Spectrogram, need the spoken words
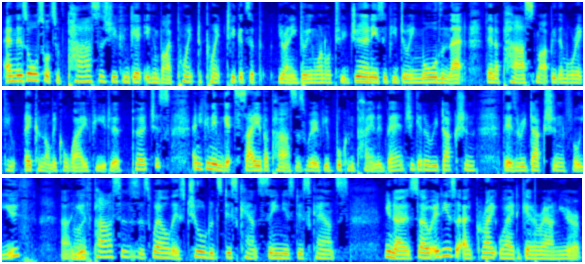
And there's all sorts of passes you can get. You can buy point to point tickets if you're only doing one or two journeys. If you're doing more than that, then a pass might be the more eco- economical way for you to purchase. And you can even get saver passes where if you book and pay in advance, you get a reduction. There's a reduction for youth, uh, youth passes as well. There's children's discounts, seniors discounts. You know, so it is a great way to get around Europe.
